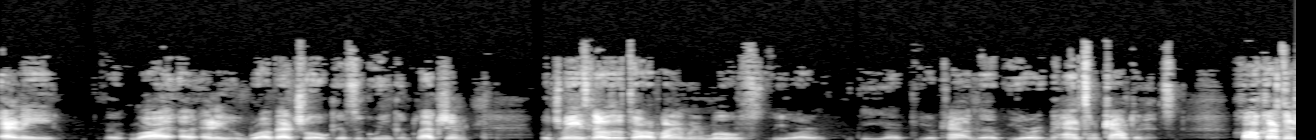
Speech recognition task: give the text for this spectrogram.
any uh, any raw vegetable gives a green complexion, which means no Torah plant removes your the uh, your count the your handsome countenance. Anything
